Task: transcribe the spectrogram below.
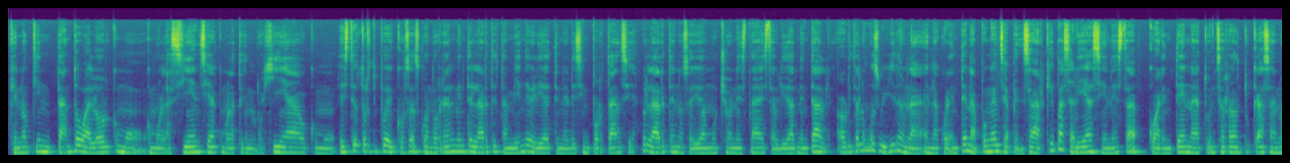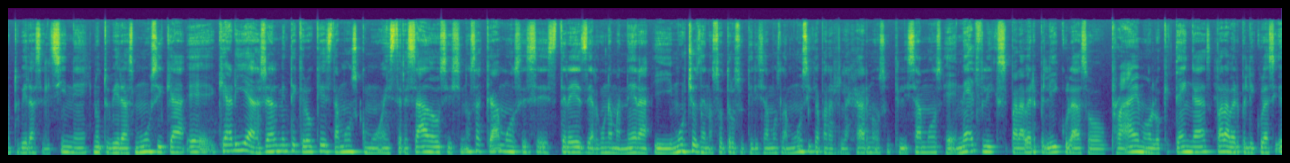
que no tiene tanto valor como, como la ciencia, como la tecnología o como este otro tipo de cosas cuando realmente el arte también debería de tener esa importancia. El arte nos ayuda mucho en esta estabilidad mental. Ahorita lo hemos vivido en la, en la cuarentena. Pónganse a pensar, ¿qué pasaría si en esta cuarentena tú encerrado en tu casa no tuvieras el cine, no tuvieras música? Eh, ¿Qué harías? Realmente creo que estamos como estresados y si no sacamos ese estrés de alguna manera y muchos de nosotros utilizamos la música para relajarnos, utilizamos eh, Netflix para ver películas o Prime o lo que tengas para ver películas y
